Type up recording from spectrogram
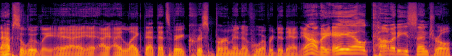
Absolutely, I, I I like that. That's very Chris Berman of whoever did that. Yeah, the AL Comedy Central.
